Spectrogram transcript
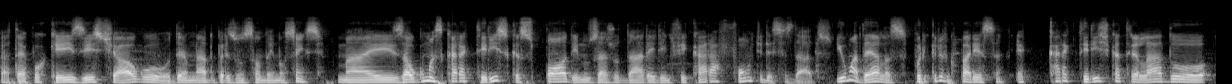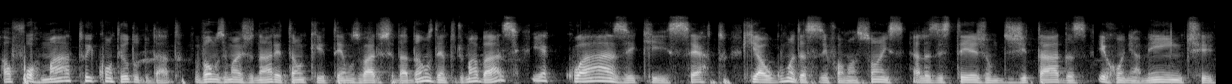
até porque existe algo denominado presunção da inocência. Mas algumas características podem nos ajudar a identificar a fonte desses dados. E uma delas, por incrível que pareça, é característica atrelado ao formato e conteúdo do dado. Vamos imaginar então que temos vários cidadãos dentro de uma base e é quase que certo que alguma dessas informações elas estejam digitadas erroneamente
